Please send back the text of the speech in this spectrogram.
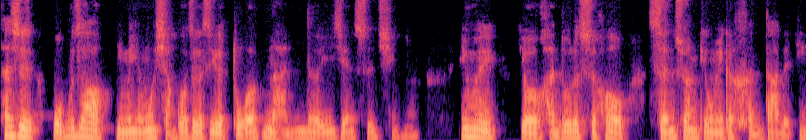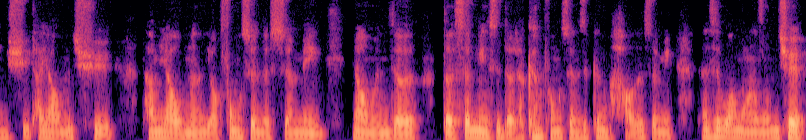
但是我不知道你们有没有想过，这个是一个多难的一件事情呢？因为有很多的时候，神虽然给我们一个很大的应许，他要我们去。他们要我们有丰盛的生命，让我们的的生命是得的更丰盛，是更好的生命。但是往往我们却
